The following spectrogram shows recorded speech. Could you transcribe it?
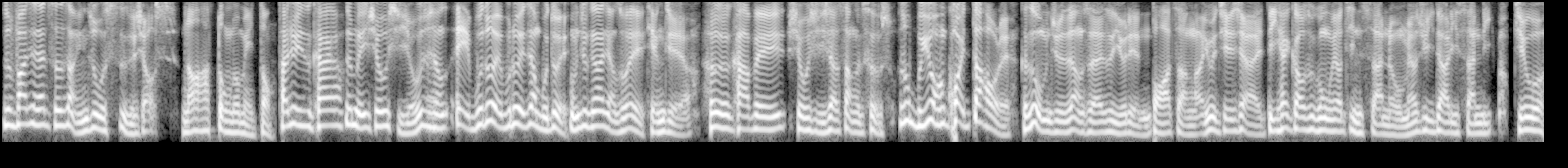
就发现在车上已经坐了四个小时，然后他动都没动，他就一直开啊，就没休息。我就想，哎，不对不对，这样不对。我们就跟他讲说，哎，田姐啊，喝个咖啡休息一下，上个厕所。他说不用，快到了。可是我们觉得这样实在是有点夸张啊，因为接下来离开高速公路要进山了，我们要去意大利山里嘛，结果。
